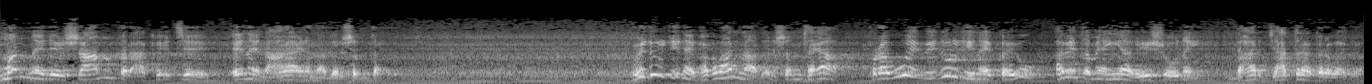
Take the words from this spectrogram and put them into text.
મનને જે શાંત રાખે છે, એને નારાયણના દર્શન થાય. વિદુરજીને ભગવાનના દર્શન થયા. પ્રભુએ વિદુરજીને કહ્યું, હવે તમે અહીંયા રહેશો નહીં. બહાર જાત્રા કરવા જાઓ.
